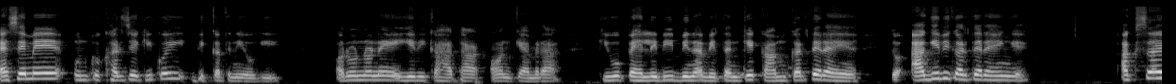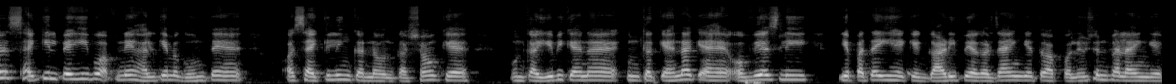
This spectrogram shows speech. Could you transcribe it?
ऐसे में उनको खर्चे की कोई दिक्कत नहीं होगी। और उन्होंने ये भी कहा था ऑन कैमरा कि वो पहले भी बिना वेतन के काम करते रहे हैं तो आगे भी करते रहेंगे। अक्सर साइकिल पे ही वो अपने हल्के में घूमते हैं और साइकिलिंग करना उनका शौक है, उनका ये भी कहना है, उनका कहना क्या है? ऑब्वियसली ये पता ही है कि गाड़ी पे अगर जाएँगे तो आप पोल्यूशन फैलाएँगे।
